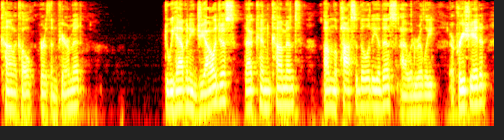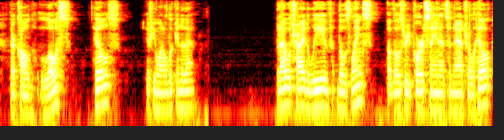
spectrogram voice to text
conical earthen pyramid. Do we have any geologists that can comment on the possibility of this? I would really appreciate it. They're called Loess Hills, if you want to look into that. But I will try to leave those links of those reports saying it's a natural hill.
